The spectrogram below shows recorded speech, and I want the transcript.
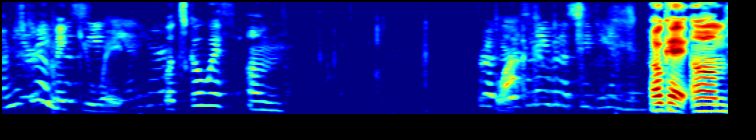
I'm just gonna make you wait. Let's go with um. Bro, Black. isn't even a CD in here. Okay. Um.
